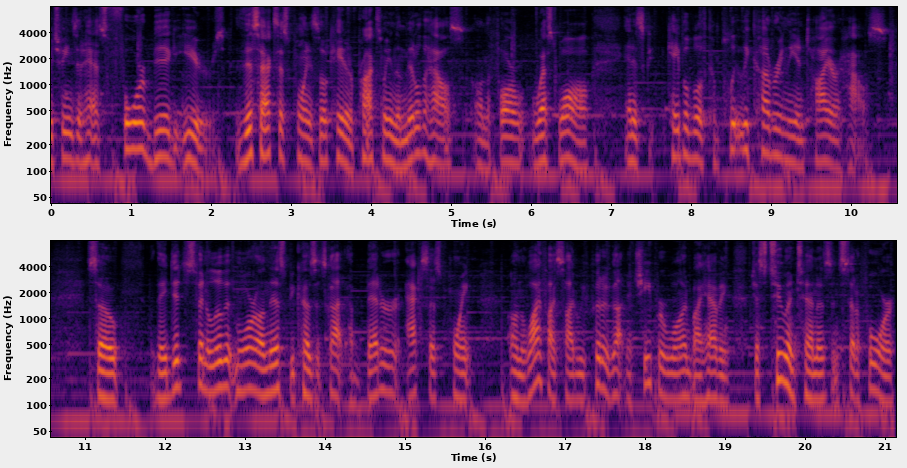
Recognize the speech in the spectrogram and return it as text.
which means it has four big ears. This access point is located approximately in the middle of the house on the far west wall, and it's capable of completely covering the entire house. So they did spend a little bit more on this because it's got a better access point on the Wi-Fi side. We could have gotten a cheaper one by having just two antennas instead of four,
